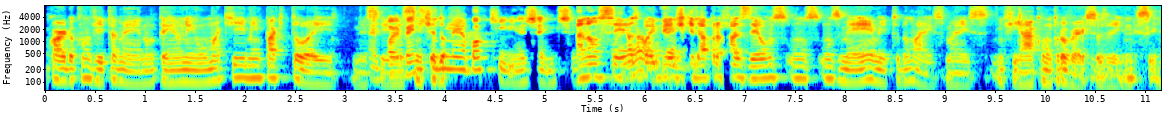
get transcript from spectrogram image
Concordo com o Vi também, não tenho nenhuma que me impactou aí É, nesse, boy nesse sentido. tudo meia boquinha, gente. A não ser as boy band gente. que dá pra fazer uns, uns, uns memes e tudo mais, mas enfim, há controvérsias aí nesse.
